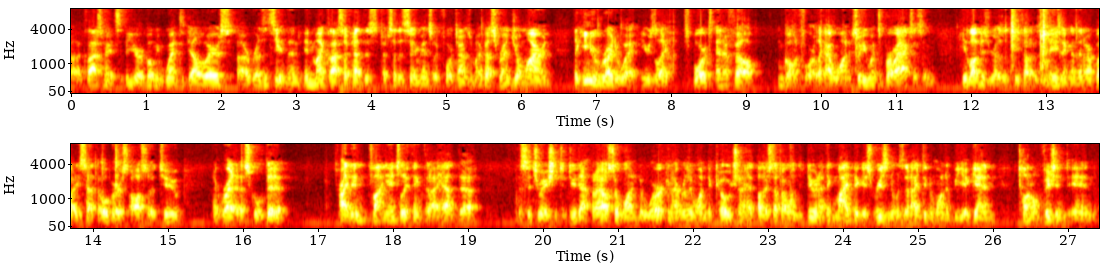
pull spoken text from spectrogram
uh, classmates a year above me went to Delaware's uh, residency, and then in my class, I've had this. I've said the same answer like four times. But my best friend Joe Myron, like he knew right away. He was like, "Sports, NFL, I'm going for it. Like I want it." So he went to Proaxis, and he loved his residency. Thought it was amazing. And then our buddy Seth Oberst also too, like right out of school, did it. I didn't financially think that I had the the situation to do that, but I also wanted to work and I really wanted to coach and I had other stuff I wanted to do. And I think my biggest reason was that I didn't want to be again tunnel visioned in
